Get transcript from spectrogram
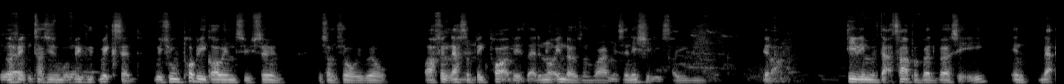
Yeah. I think it touches what Rick, Rick said, which we'll probably go into soon, which I'm sure we will. But I think that's a big part of it, is that they're not in those environments initially. So you, you know, dealing with that type of adversity in that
